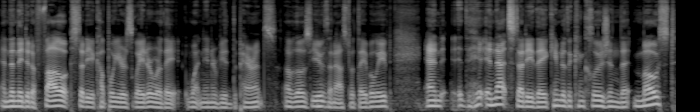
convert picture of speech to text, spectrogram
and then they did a follow up study a couple years later where they went and interviewed the parents of those youth Mhm. and asked what they believed. And in that study, they came to the conclusion that most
